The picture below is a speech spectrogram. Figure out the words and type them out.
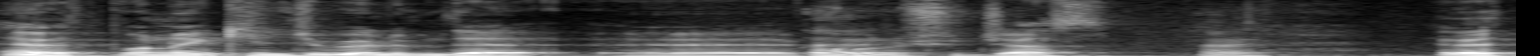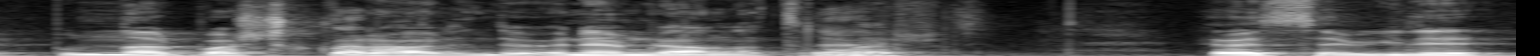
Evet, bunu ikinci bölümde e, konuşacağız. Evet. Evet, bunlar başlıklar halinde önemli anlatımlar. Evet. Evet, sevgili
